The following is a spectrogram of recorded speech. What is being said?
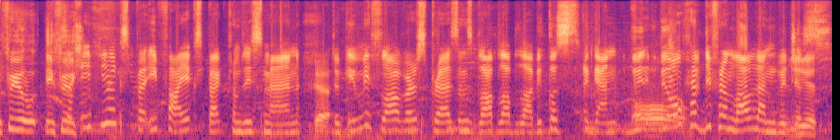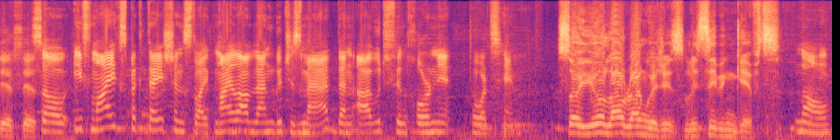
If you if you So if you expect, if I expect from this man Yeah. to give me flowers, presents, blah blah blah, because again, we, we oh. all Oh. have different love languages. Yes, yes, yes. So if my expectations, like my love language, is mad, then I would feel horny towards him. so your love language is receiving gifts. No,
